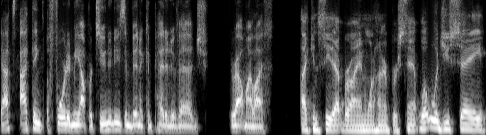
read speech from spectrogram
that's I think afforded me opportunities and been a competitive edge throughout my life. I can see that, Brian, 100%. What would you say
